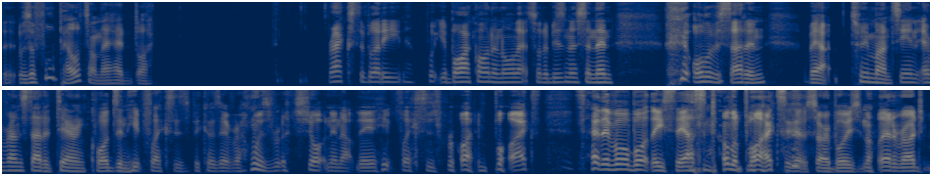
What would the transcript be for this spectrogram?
it was a full peloton. They had like racks to bloody put your bike on and all that sort of business. And then all of a sudden, about two months in, everyone started tearing quads and hip flexors because everyone was shortening up their hip flexors riding bikes. So they've all bought these thousand dollar bikes. They go, sorry boys, you're not allowed to ride your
